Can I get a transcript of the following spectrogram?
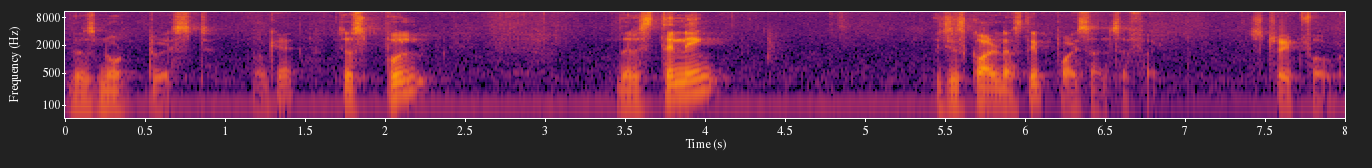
There is no twist. Okay, just pull. There is thinning, which is called as the Poisson's effect. Straightforward.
